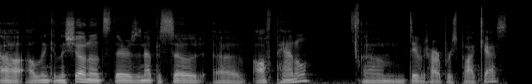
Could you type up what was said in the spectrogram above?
uh, I'll link in the show notes. There's an episode of Off Panel, um, David Harper's podcast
